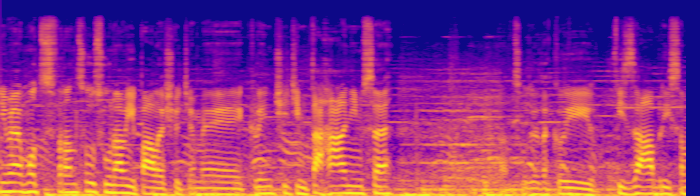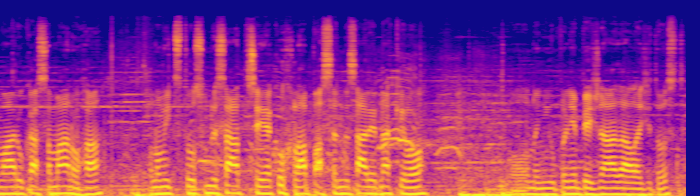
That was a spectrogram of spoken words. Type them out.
Uvidíme, jak moc francouzů naví Páleše těmi klinči, tím taháním se. Francouz je takový fizáblý, samá ruka, samá noha. Ono mít 183 jako chlap a 71 kg, to není úplně běžná záležitost.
